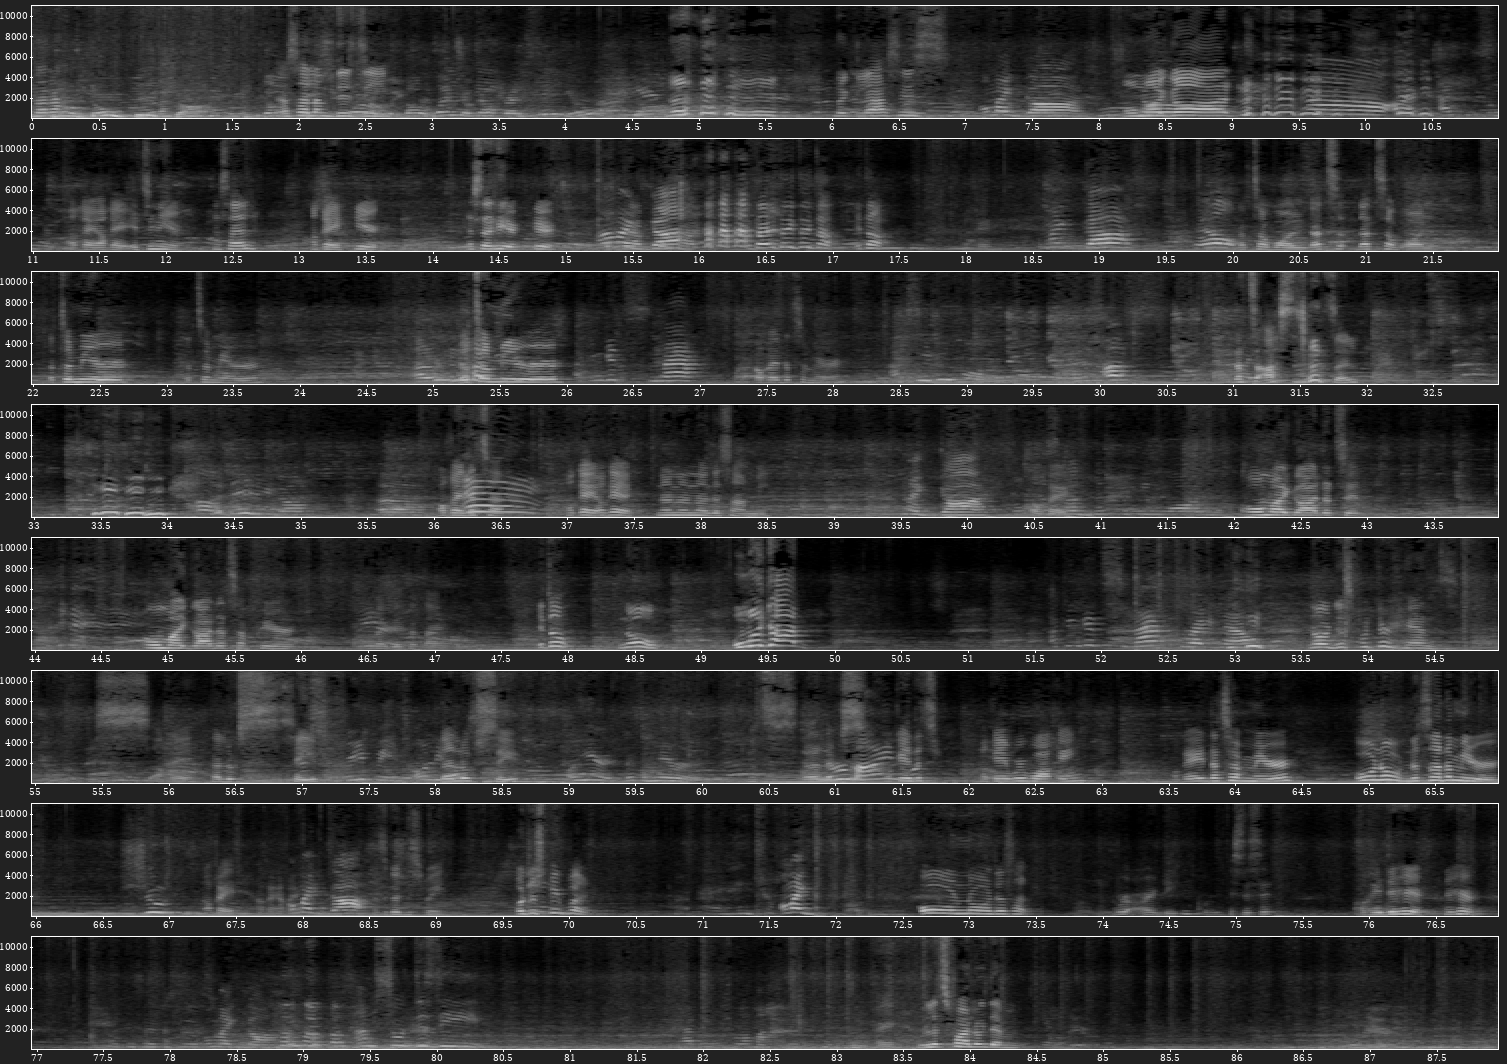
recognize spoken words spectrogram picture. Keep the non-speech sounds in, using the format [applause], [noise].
Tara. No, don't be shy. Nasa lang dizzy. [laughs] the glasses. Oh my gosh. Oh my god. No, I, I can see that. [laughs] okay, okay. It's in here. Nasal? Okay, here. Nasal here. Here. Oh my god. Ito, ito, ito, ito. Ito. Okay. Oh my gosh. Help. That's a wall. That's that's a wall. That's a mirror. That's a mirror. That's a mirror. I can get smacked. Okay, that's a mirror. I see people. It's us. That's us, [laughs] Jansel. Oh, there you go. Uh, Okay, that's a... hey! Okay, okay. No, no, no, that's not me. Oh my gosh. Okay. It's on the freaking wall. Oh my god, that's it. Oh my god, that's up here. Okay, dito tayo. Ito! No! Oh my god! I can get smacked right now. [laughs] No, just put your hands. Okay, that looks safe. It's creepy. It's only That us. looks safe. Oh, here. There's a mirror. That's, that Never looks- mind. Okay, that's okay. We're walking. Okay, that's a mirror. Oh no, that's not a mirror. Shoot. Okay, okay, Oh my god. Let's go this way. Oh, there's people. Oh my. Oh no, that's not. Where are they? Is this it? Okay, they're here. They're here. Oh my god. I'm so dizzy. Having trauma. Okay, let's follow them.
